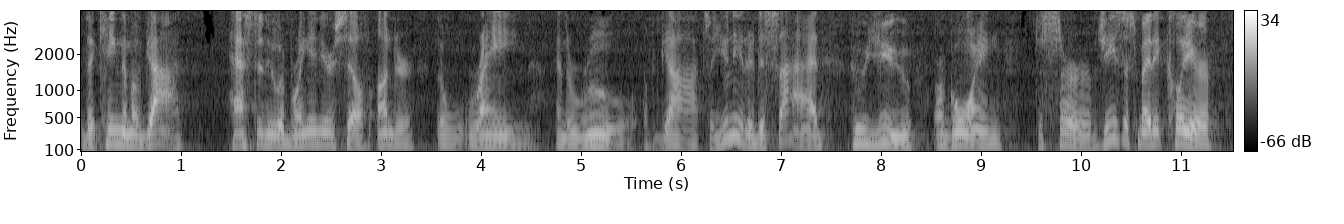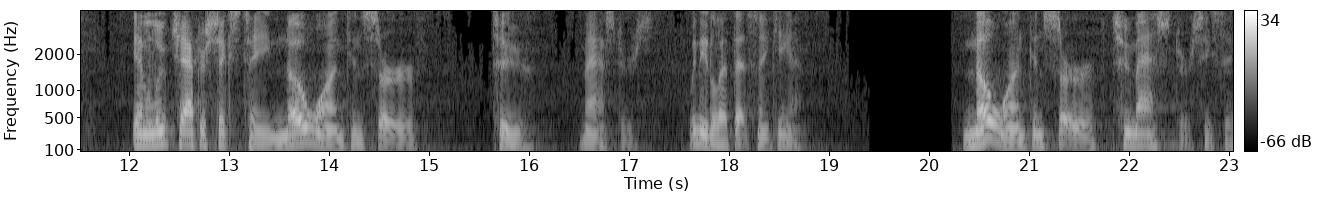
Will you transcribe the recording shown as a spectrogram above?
the kingdom of God has to do with bringing yourself under the reign and the rule of God. So you need to decide who you are going to serve. Jesus made it clear in Luke chapter 16 no one can serve two masters. We need to let that sink in. No one can serve two masters, he says.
